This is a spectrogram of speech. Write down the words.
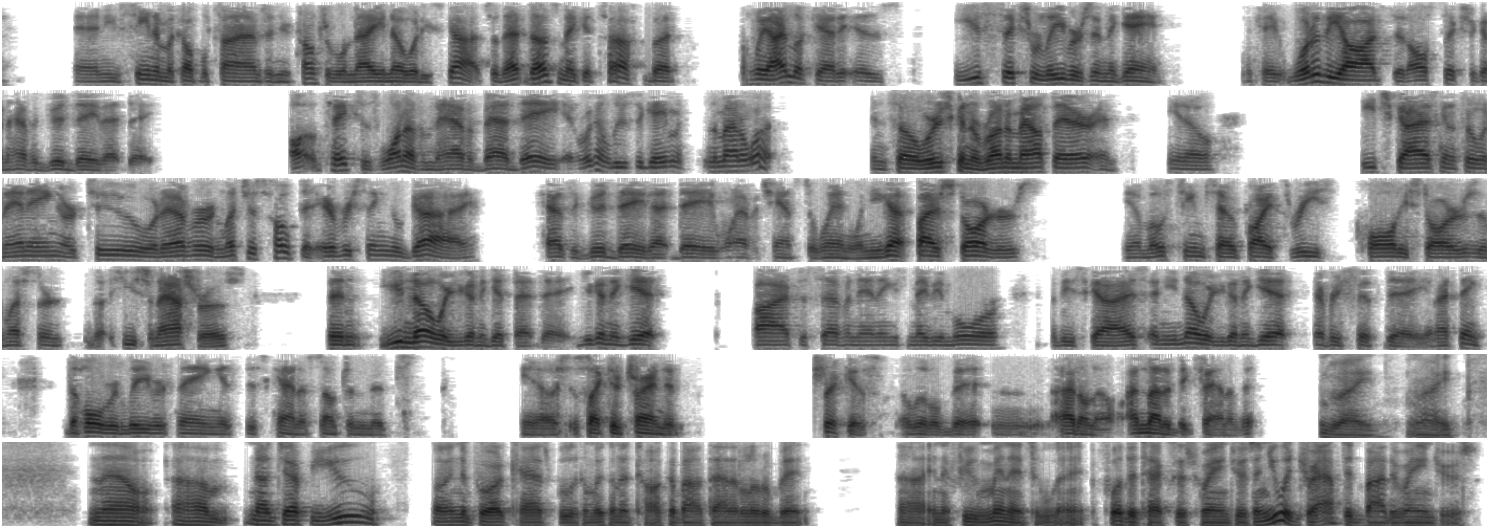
and you've seen him a couple times and you're comfortable. Now you know what he's got. So that does make it tough. But the way I look at it is use six relievers in the game. Okay, what are the odds that all six are going to have a good day that day? All it takes is one of them to have a bad day, and we're going to lose the game no matter what. And so we're just going to run them out there, and you know, each guy is going to throw an inning or two or whatever, and let's just hope that every single guy has a good day that day and will have a chance to win. When you got five starters, you know, most teams have probably three quality starters unless they're the Houston Astros, then you know what you're going to get that day. You're going to get five to seven innings, maybe more these guys, and you know what you're going to get every fifth day. And I think the whole reliever thing is just kind of something that's, you know, it's just like they're trying to trick us a little bit, and I don't know. I'm not a big fan of it. Right, right. Now, um, now, Jeff, you are in the broadcast booth, and we're going to talk about that a little bit uh, in a few minutes for the Texas Rangers. And you were drafted by the Rangers,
